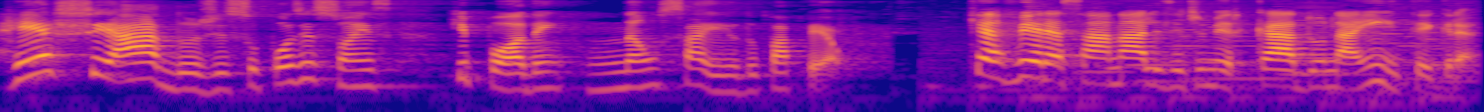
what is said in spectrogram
recheados de suposições que podem não sair do papel. Quer ver essa análise de mercado na íntegra?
